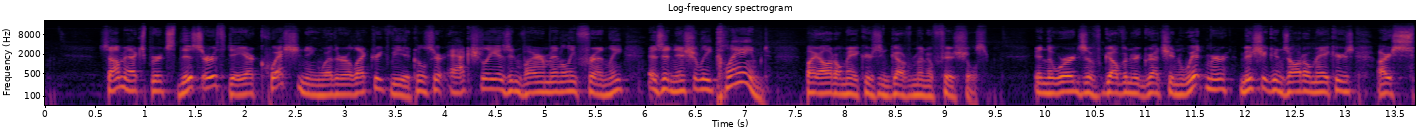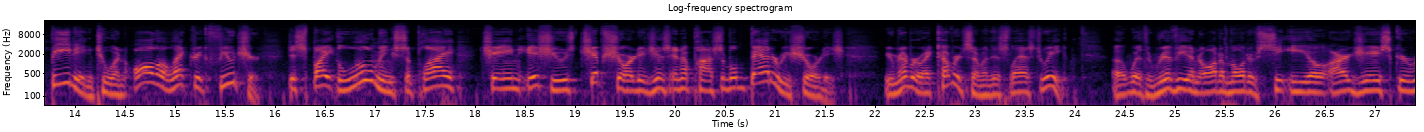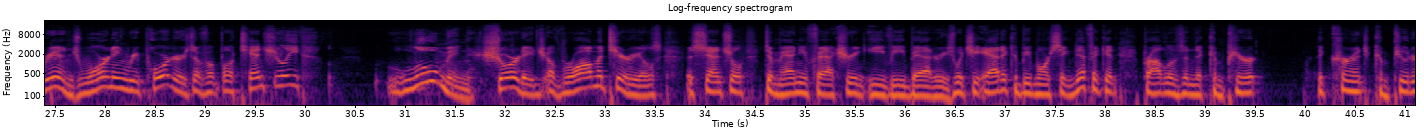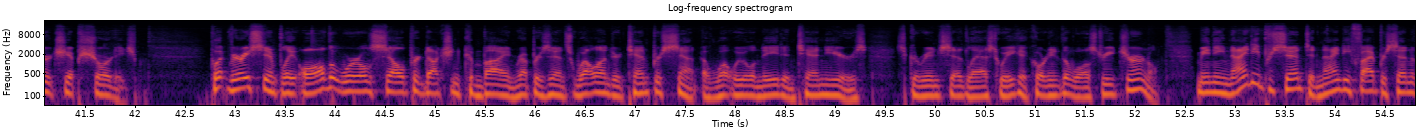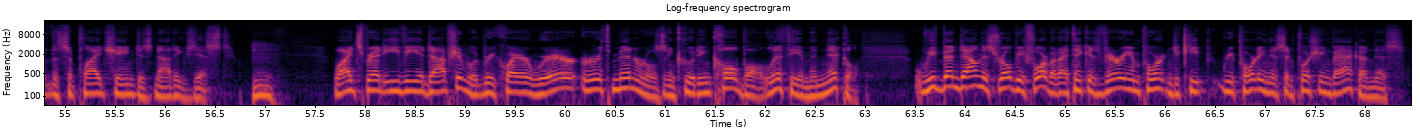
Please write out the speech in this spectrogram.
Some experts this Earth Day are questioning whether electric vehicles are actually as environmentally friendly as initially claimed by automakers and government officials. In the words of Governor Gretchen Whitmer, Michigan's automakers are speeding to an all electric future despite looming supply chain issues, chip shortages, and a possible battery shortage. You remember I covered some of this last week uh, with Rivian Automotive CEO RJ Scaringe warning reporters of a potentially looming shortage of raw materials essential to manufacturing EV batteries, which he added could be more significant problems than the, the current computer chip shortage. Put very simply, all the world's cell production combined represents well under 10% of what we will need in 10 years, Scaringe said last week, according to the Wall Street Journal, meaning 90% to 95% of the supply chain does not exist. Widespread EV adoption would require rare earth minerals, including cobalt, lithium, and nickel. We've been down this road before, but I think it's very important to keep reporting this and pushing back on this.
